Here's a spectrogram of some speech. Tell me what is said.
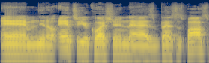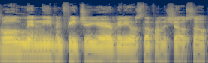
And, you know, answer your question as best as possible and even feature your video and stuff on the show. So,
